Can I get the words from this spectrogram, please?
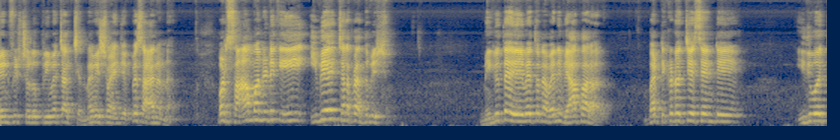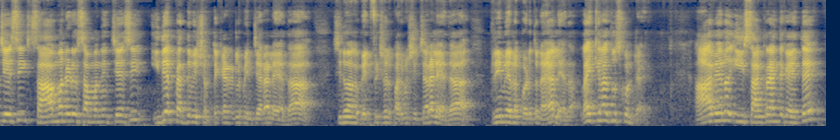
బెనిఫిట్స్లు ప్రీమియర్ చాలా చిన్న విషయం అని చెప్పేసి ఆయన అన్నారు. బట్ సామాన్యుడికి ఇవే చాలా పెద్ద విషయం. మిగతా ఏవైతే అవన్నీ వ్యాపారాలు. బట్ ఇక్కడ వచ్చేసి ఏంటి? ఇది వచ్చేసి సామాన్యుడికి సంబంధించేసి ఇదే పెద్ద విషయం. టికెట్లు పెంచారా లేదా? సినిమాకి బెనిఫిషియల్ పర్మిషన్ ఇచ్చారా లేదా? ప్రీమియర్లు పడుతున్నాయా లేదా? లైక్ ఇలా చూసుకుంటాడు. ఆవేలో ఈ సంక్రాంతికి అయితే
